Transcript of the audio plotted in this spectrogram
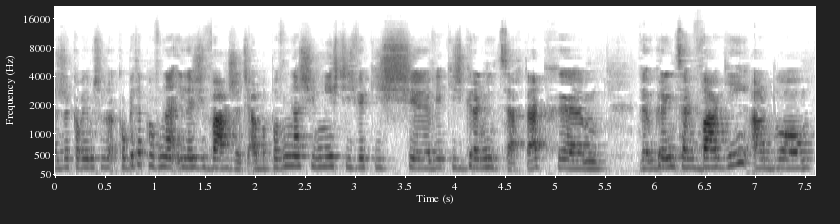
że kobieta, że kobieta powinna ileś ważyć, albo powinna się mieścić w jakichś, w jakichś granicach, tak? W granicach wagi, albo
